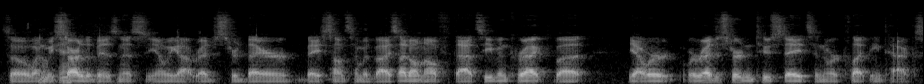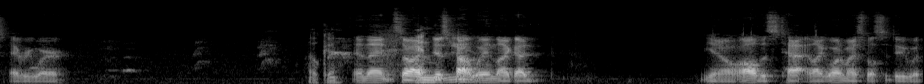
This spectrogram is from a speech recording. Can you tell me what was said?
So when we started the business, you know, we got registered there based on some advice. I don't know if that's even correct, but yeah, we're we're registered in two states, and we're collecting tax everywhere. Okay. And then, so I just you- caught wind, like I, you know, all this tax. Like, what am I supposed to do with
